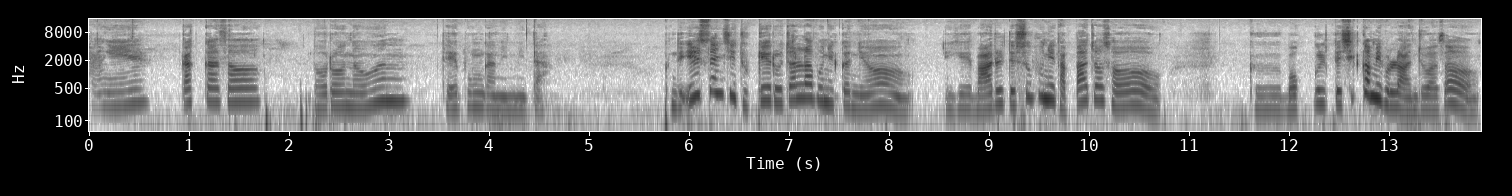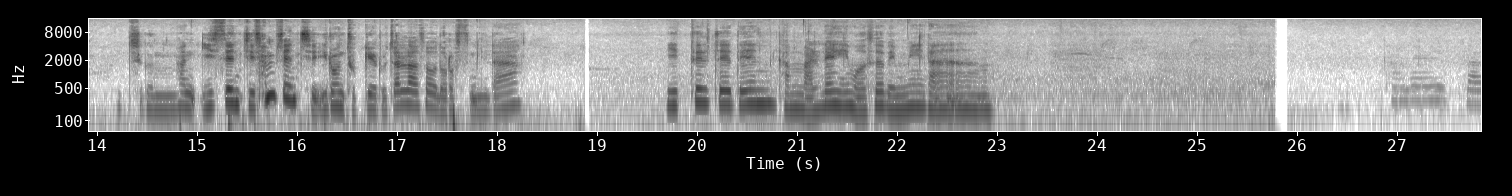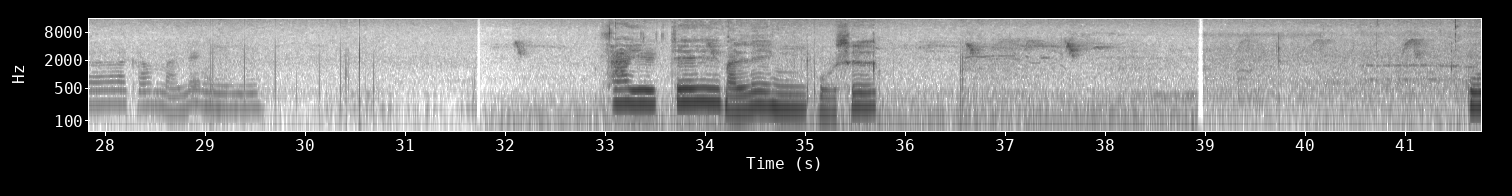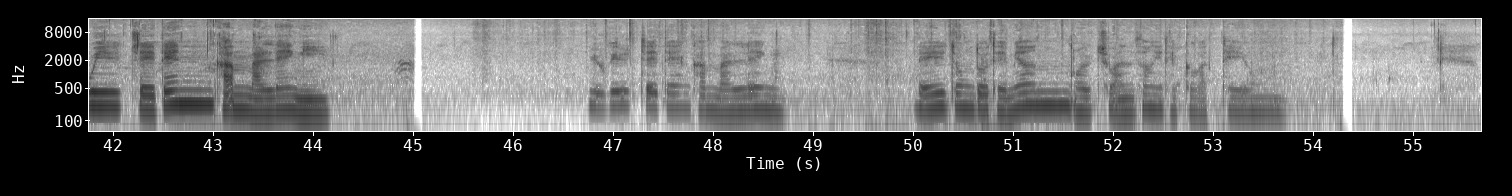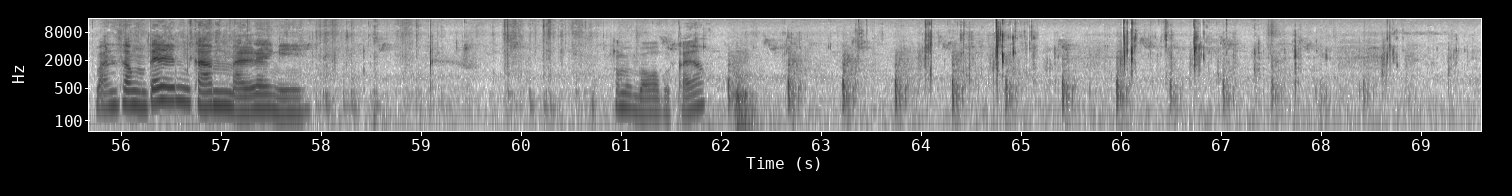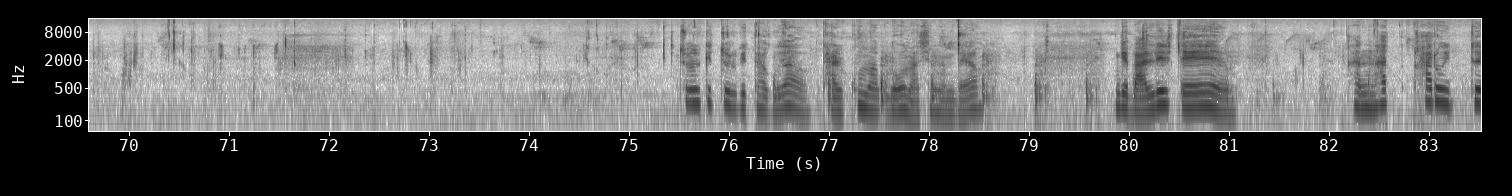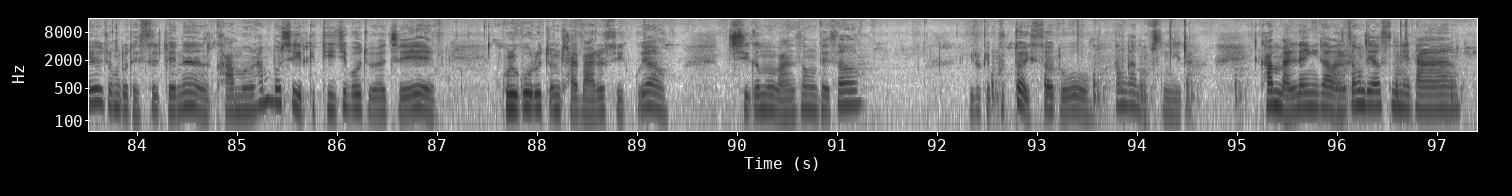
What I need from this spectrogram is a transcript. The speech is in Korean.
당일 깎아서 널어놓은 대봉감입니다. 근데 1cm 두께로 잘라보니까요. 이게 마를 때 수분이 다 빠져서 그 먹을 때 식감이 별로 안 좋아서 지금 한 2cm, 3cm 이런 두께로 잘라서 널었습니다. 이틀째 된 감말랭이 모습입니다. 3일차 감말랭이 4일째 말랭이 모습 오일째 된 감말랭이 6일째 된 감말랭이 내일 정도 되면 얼추 완성이 될 것 같아요. 완성된 감말랭이 한번 먹어볼까요? 쫄깃쫄깃하고요. 달콤하고 너무 맛있는데요. 이게 말릴 때 한 하루 이틀 정도 됐을 때는 감을 한 번씩 이렇게 뒤집어 줘야지 골고루 좀 잘 마를 수 있고요. 지금은 완성돼서 이렇게 붙어 있어도 상관없습니다. 감 말랭이가 완성되었습니다.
